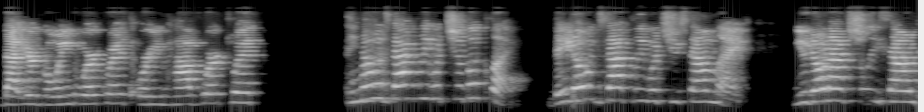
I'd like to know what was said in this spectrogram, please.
that you're going to work with or you have worked with, they know exactly what you look like. They know exactly what you sound like. You don't actually sound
